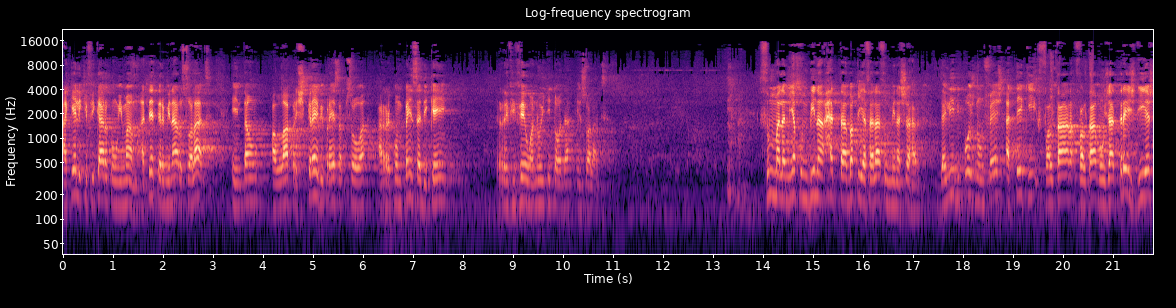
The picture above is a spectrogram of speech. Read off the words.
Aquele que ficar com o imam até terminar o solat, então Allah prescreve para essa pessoa a recompensa de quem reviveu a noite toda em salat ثم لم يقم بنا حتى بقي ثلاث من الشهر dali depois não fez até que faltar, faltavam já três dias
